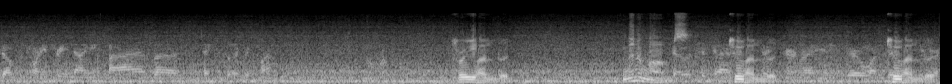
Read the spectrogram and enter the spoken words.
Delta 2395, uh, thanks for the good 300. Minimums, 200. 200.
